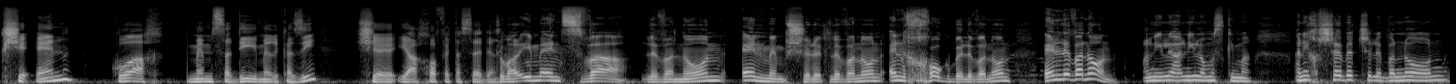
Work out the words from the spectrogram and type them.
כשאין כוח ממסדי מרכזי שיאכוף את הסדר. כלומר, אם אין צבא לבנון, אין ממשלת לבנון, אין חוק בלבנון, אין לבנון. אני, אני לא מסכימה. אני חושבת שלבנון,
